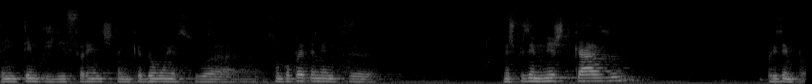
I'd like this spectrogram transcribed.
têm tempos diferentes, têm cada um é a sua. são completamente. Mas, por exemplo, neste caso, por exemplo,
